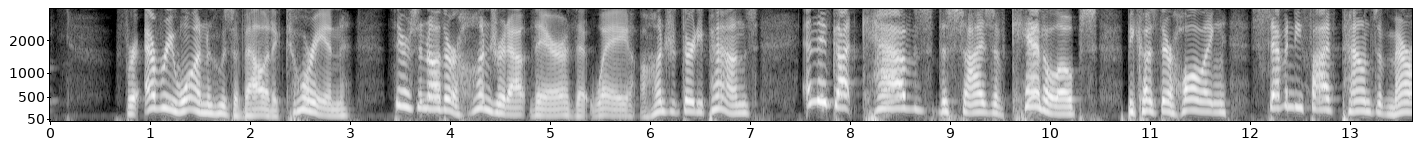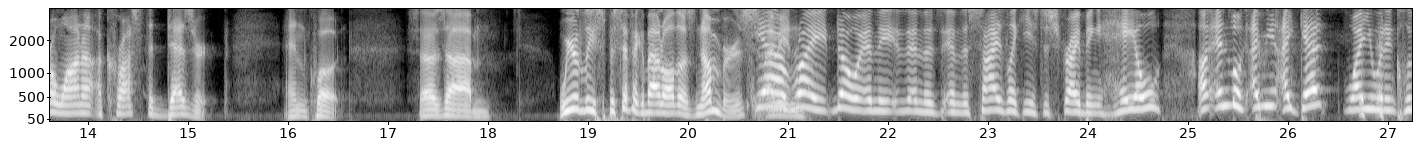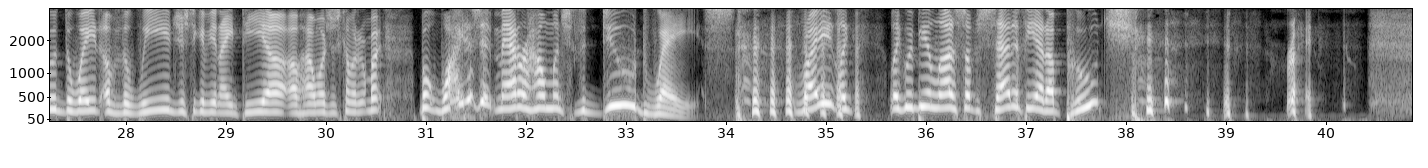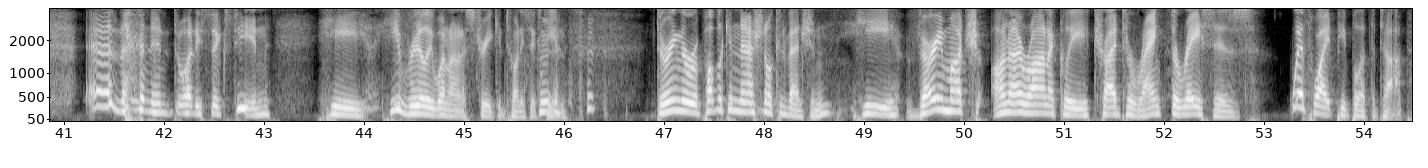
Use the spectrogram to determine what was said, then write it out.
For everyone who's a valedictorian, there's another hundred out there that weigh 130 pounds, and they've got calves the size of cantaloupes because they're hauling 75 pounds of marijuana across the desert. End quote. So I was um, weirdly specific about all those numbers. Yeah, I mean, right. No, and the and the and the size like he's describing hail. Uh, and look, I mean, I get why you would include the weight of the weed just to give you an idea of how much is coming. But but why does it matter how much the dude weighs? right? Like like we'd be a lot less upset if he had a pooch. Right. And then in 2016, he he really went on a streak in 2016. During the Republican National Convention, he very much unironically tried to rank the races with white people at the top.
